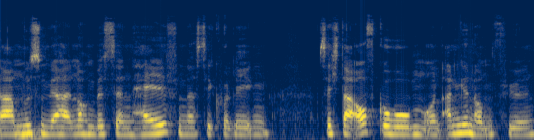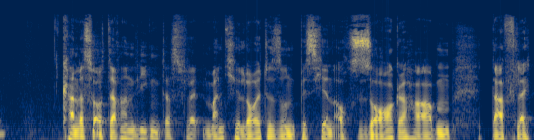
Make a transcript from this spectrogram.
da mhm. müssen wir halt noch ein bisschen helfen, dass die Kollegen sich da aufgehoben und angenommen fühlen. Kann das auch daran liegen, dass vielleicht manche Leute so ein bisschen auch Sorge haben, da vielleicht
